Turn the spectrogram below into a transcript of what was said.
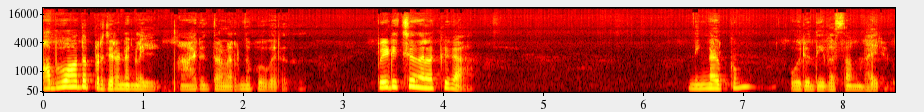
അപവാദ പ്രചരണങ്ങളിൽ ആരും തളർന്നു പോകരുത്. പിടിച്ചു നിൽക്കുക. നിങ്ങൾക്കും ഒരു ദിവസം വരും.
